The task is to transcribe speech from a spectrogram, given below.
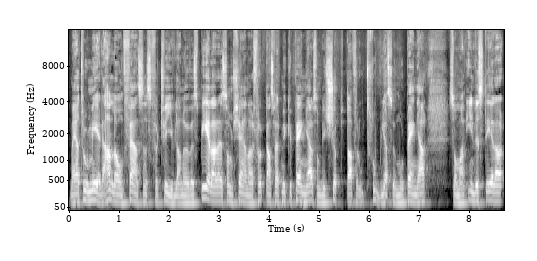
Men jag tror mer det handlar om fansens förtvivlan över spelare som tjänar fruktansvärt mycket pengar, som blir köpta för otroliga summor pengar. Som man investerar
